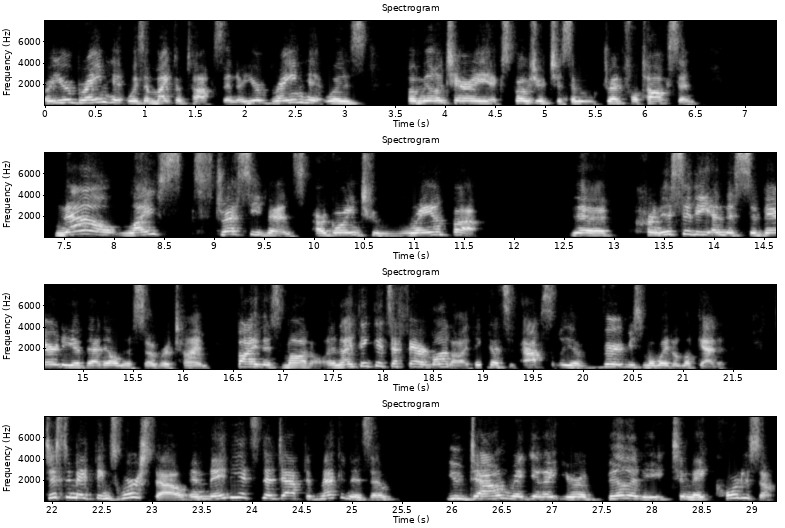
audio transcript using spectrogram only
or your brain hit was a mycotoxin, or your brain hit was a military exposure to some dreadful toxin. Now, life's stress events are going to ramp up the chronicity and the severity of that illness over time by this model. And I think it's a fair model. I think that's absolutely a very reasonable way to look at it. Just to make things worse, though, and maybe it's an adaptive mechanism, you downregulate your ability to make cortisone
